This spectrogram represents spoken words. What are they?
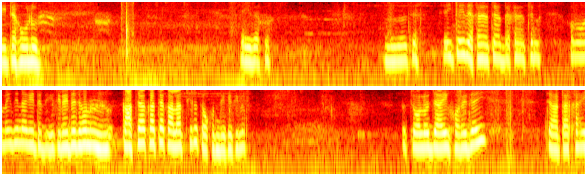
এইটা হলুদ। এই দেখো, হলুদ হয়েছে। এইটাই দেখা যাচ্ছে, আর দেখা যাচ্ছে না। আমি অনেক দিন আগে এটা দেখেছিলাম। এটা যখন কাঁচা কাঁচা কালার ছিল, তখন দেখেছিলাম। তো চলো যাই, ঘরে যাই, চাটা খাই।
